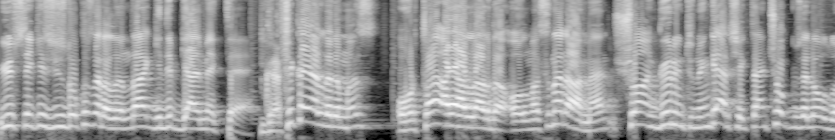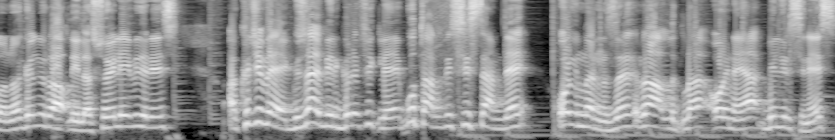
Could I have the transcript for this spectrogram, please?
108-109 aralığında gidip gelmekte. Grafik ayarlarımız orta ayarlarda olmasına rağmen şu an görüntünün gerçekten çok güzel olduğunu gönül rahatlığıyla söyleyebiliriz. Akıcı ve güzel bir grafikle bu tarz bir sistemde oyunlarınızı rahatlıkla oynayabilirsiniz.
